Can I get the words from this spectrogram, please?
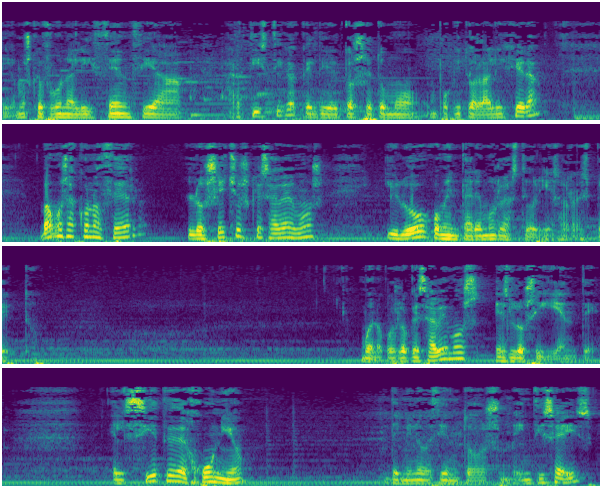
Digamos que fue una licencia artística que el director se tomó un poquito a la ligera. Vamos a conocer los hechos que sabemos y luego comentaremos las teorías al respecto. Bueno, pues lo que sabemos es lo siguiente. El 7 de junio de 1926,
